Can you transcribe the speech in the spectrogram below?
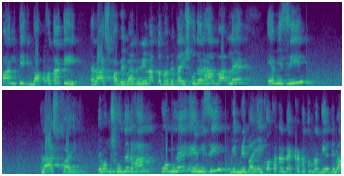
প্রান্তিক দক্ষতা কি হ্রাস পাবে বা ঋণাত্মক হবে? তাই সুদের হার বাড়লে এমইসি হ্রাস পায় এবং সুদের হার কমলে এমইসি বৃদ্ধি পায়। এই কথাটার ব্যাখ্যাটা তোমরা দিয়ে দিবা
